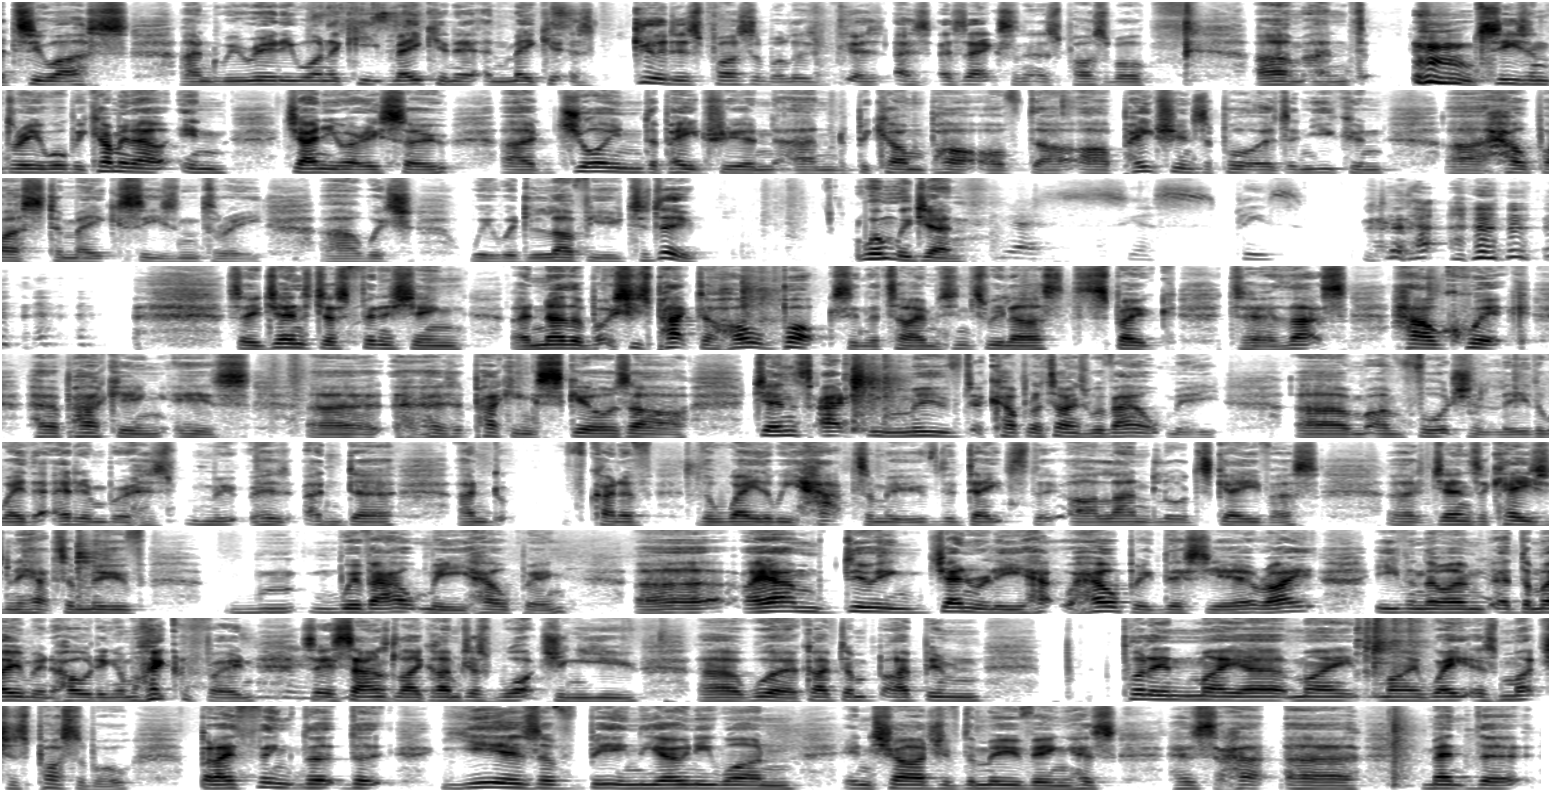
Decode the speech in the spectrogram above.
to us. And we really want to keep making it and make it as good as possible, as as, as excellent as possible. Um, and season three will be coming out in January. So uh, join the Patreon and become part of the, our Patreon supporters, and you can uh, help us to make season three, uh, which we would love you to do. Wouldn't we, Jen? Yes, yes, please do that. So Jen's just finishing another box. She's packed a whole box in the time since we last spoke to her. That's how quick her packing is. Uh, her packing skills are. Jen's actually moved a couple of times without me. Um, unfortunately, the way that Edinburgh has moved has, and uh, and kind of the way that we had to move, the dates that our landlords gave us. Uh, Jen's occasionally had to move m- without me helping. Uh, I am doing generally helping this year, right? Even though I'm at the moment holding a microphone, so it sounds like I'm just watching you uh, work. I've done. I've been pulling my uh, my my weight as much as possible. But I think that the years of being the only one in charge of the moving has has ha- uh, meant that.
